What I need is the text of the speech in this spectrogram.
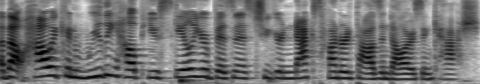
about how it can really help you scale your business to your next $100,000 in cash.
